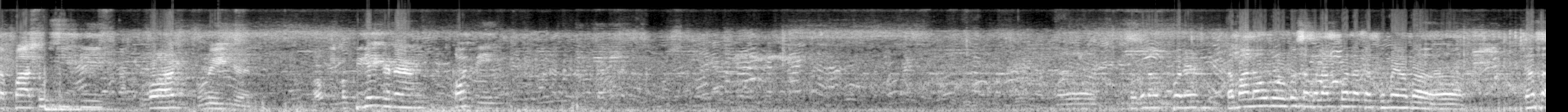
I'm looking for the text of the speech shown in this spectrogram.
Cotabato City, Park Region. Okay, magbigay ka ng konti. sa kulang pa rin. Tama na umur ko sa kulang pa nagkag kumaya ba. Uh, sa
